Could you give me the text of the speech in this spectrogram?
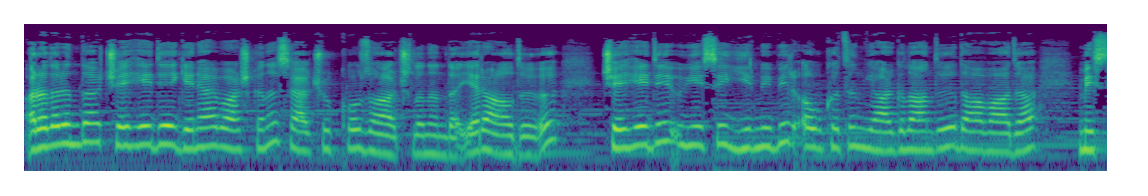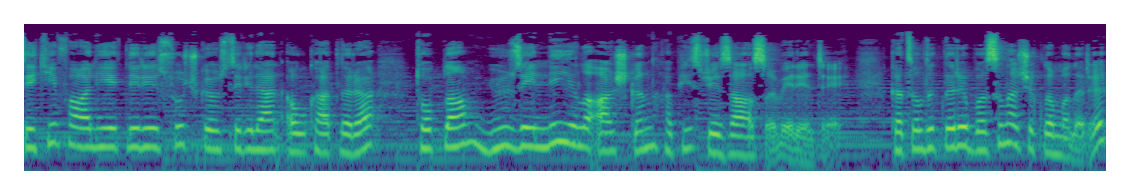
Aralarında ÇHD Genel Başkanı Selçuk Kozağaçlı'nın da yer aldığı, ÇHD üyesi 21 avukatın yargılandığı davada mesleki faaliyetleri suç gösterilen avukatlara toplam 150 yılı aşkın hapis cezası verildi. Katıldıkları basın açıklamaları,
